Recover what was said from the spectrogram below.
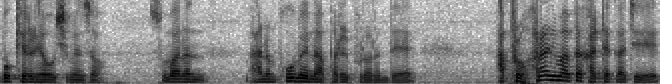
목회를 해오시면서 수많은 많은 복음의 나팔을 불었는데 앞으로 하나님 앞에 갈 때까지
